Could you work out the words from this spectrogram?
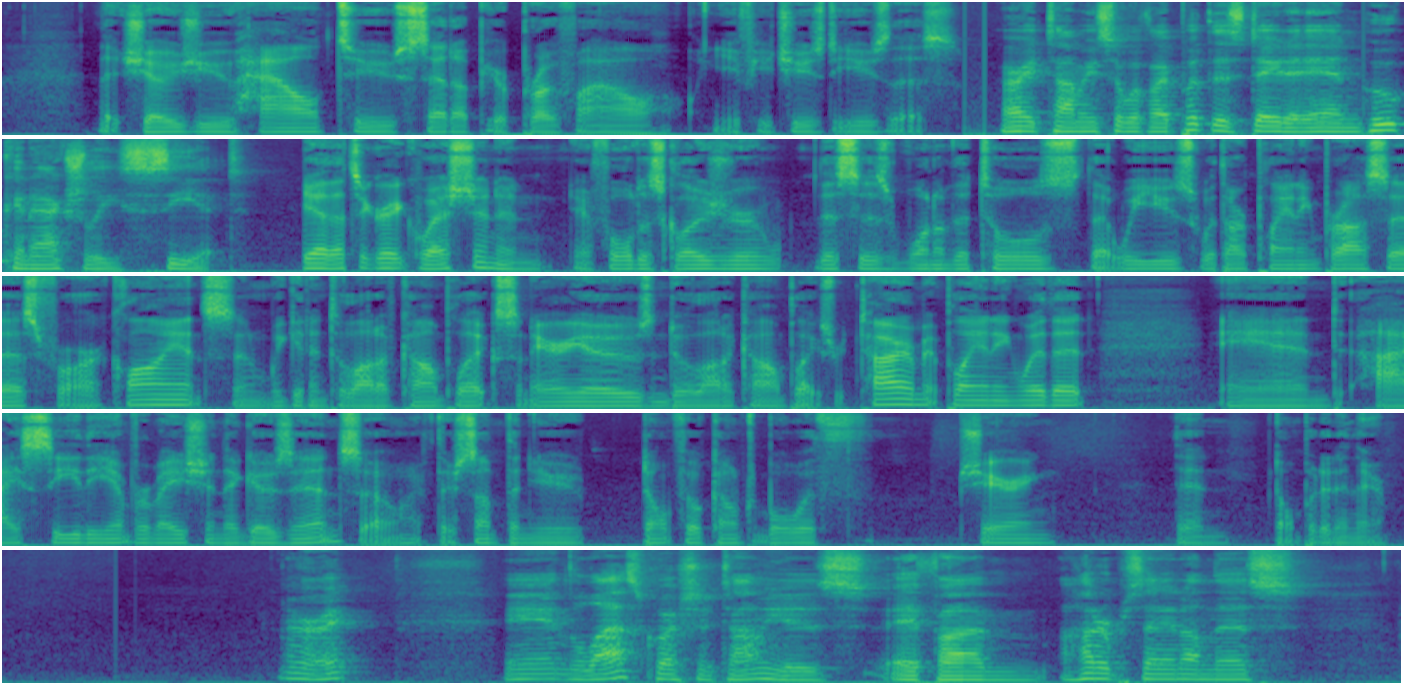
that shows you how to set up your profile if you choose to use this. All right, Tommy. So if I put this data in, who can actually see it? Yeah, that's a great question. And you know, full disclosure, this is one of the tools that we use with our planning process for our clients. And we get into a lot of complex scenarios and do a lot of complex retirement planning with it. And I see the information that goes in. So if there's something you don't feel comfortable with sharing, then don't put it in there. All right. And the last question, Tommy, is if I'm 100% in on this,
